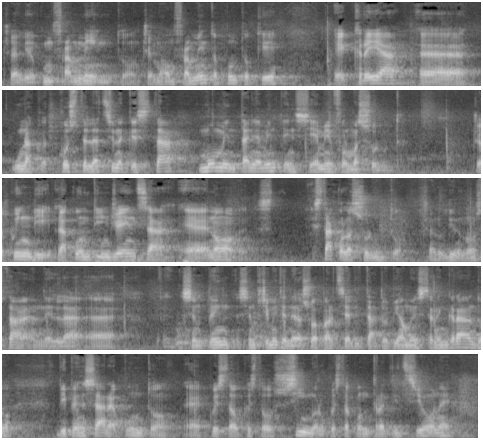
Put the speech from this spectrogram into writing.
cioè un frammento, cioè, ma un frammento appunto che eh, crea eh, una costellazione che sta momentaneamente insieme in forma assoluta, cioè quindi la contingenza eh, no, sta con l'assoluto, cioè vuol dire non sta nel, eh, semplicemente nella sua parzialità, dobbiamo essere in grado di pensare appunto eh, questo, questo ossimoro, questa contraddizione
